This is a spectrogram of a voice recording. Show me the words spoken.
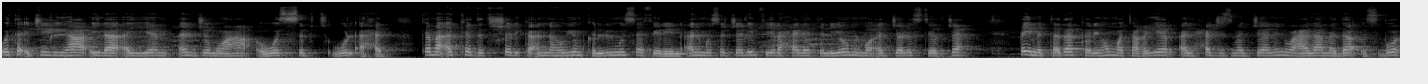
وتأجيلها إلى أيام الجمعة والسبت والأحد. كما أكدت الشركة أنه يمكن للمسافرين المسجلين في رحلات اليوم المؤجلة استرجاع قيمة تذاكرهم وتغيير الحجز مجانا وعلى مدى أسبوع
